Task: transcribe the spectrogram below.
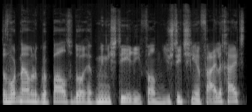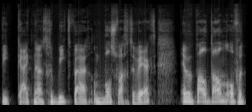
Dat wordt namelijk bepaald door het ministerie van Justitie en Veiligheid. Die kijkt naar het gebied waar een boswachter werkt. En bepaalt dan of het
